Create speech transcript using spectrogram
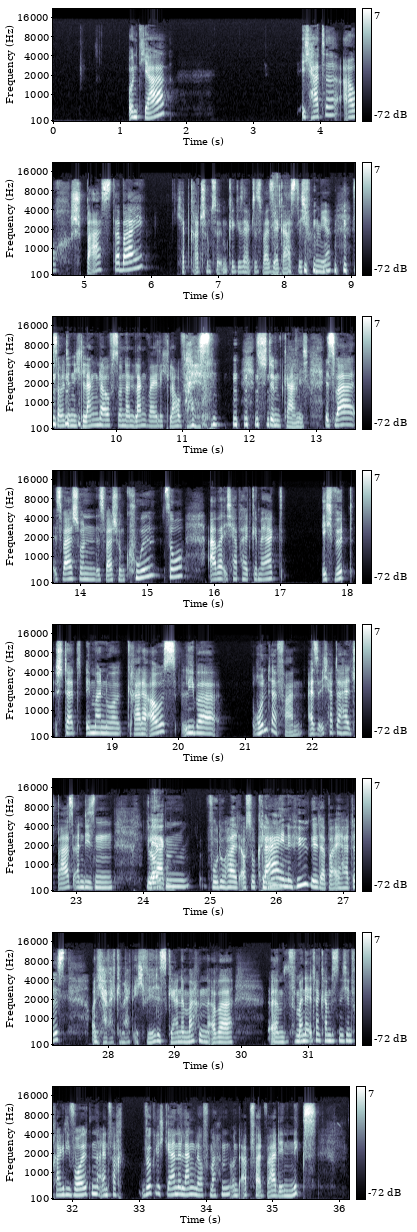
Und ja, ich hatte auch Spaß dabei. Ich habe gerade schon zu Imke gesagt, es war sehr garstig von mir. es sollte nicht Langlauf, sondern langweilig Lauf heißen. Es stimmt gar nicht. Es war, es war schon, es war schon cool so, aber ich habe halt gemerkt, ich würde statt immer nur geradeaus lieber runterfahren. Also ich hatte halt Spaß an diesen Bergen. wo du halt auch so kleine mhm. Hügel dabei hattest. Und ich habe halt gemerkt, ich will das gerne machen, aber ähm, für meine Eltern kam das nicht in Frage. Die wollten einfach wirklich gerne Langlauf machen und Abfahrt war denen nix.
